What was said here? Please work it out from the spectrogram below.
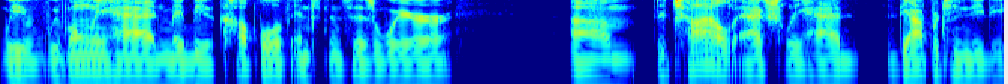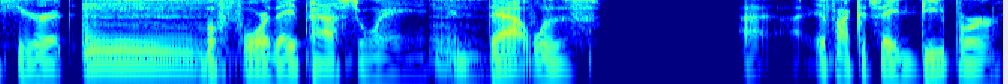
We've we've only had maybe a couple of instances where um, the child actually had the opportunity to hear it Mm. before they passed away, and that was, I- if I could say, deeper,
